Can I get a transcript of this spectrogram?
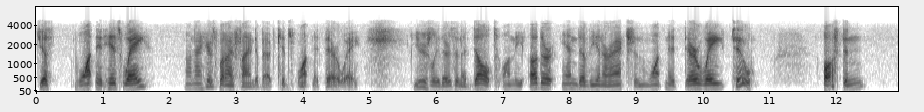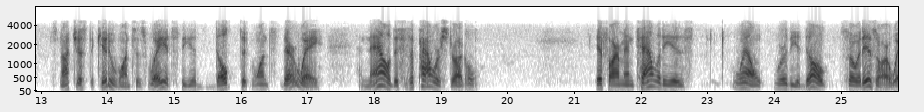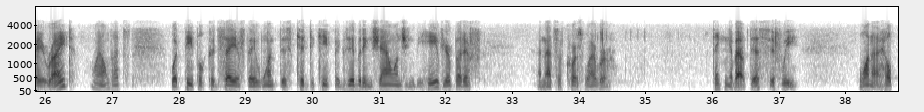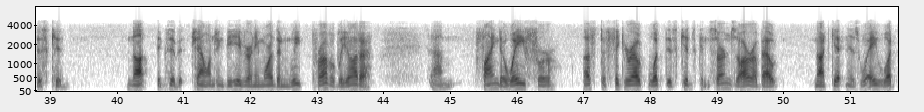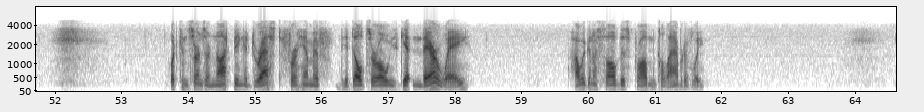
just wanting it his way. Well, now here's what I find about kids wanting it their way. Usually there's an adult on the other end of the interaction wanting it their way too. Often it's not just the kid who wants his way, it's the adult that wants their way. And now this is a power struggle. If our mentality is, well, we're the adult, so it is our way, right? Well, that's what people could say if they want this kid to keep exhibiting challenging behavior, but if, and that's of course why we're thinking about this, if we want to help this kid not exhibit challenging behavior anymore, then we probably ought to um, find a way for us to figure out what this kid's concerns are about not getting his way, what what concerns are not being addressed for him if the adults are always getting their way? How are we going to solve this problem collaboratively?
